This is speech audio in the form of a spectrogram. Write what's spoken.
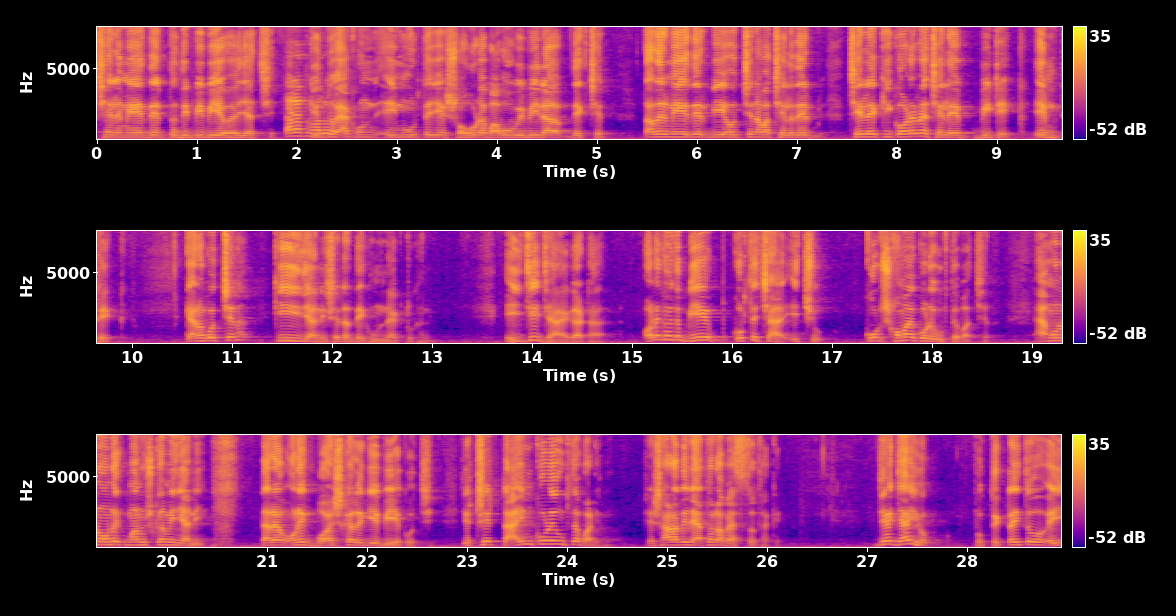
ছেলে মেয়েদের তো দিব্যি বিয়ে হয়ে যাচ্ছে। তারা তো কিন্তু এখন এই মুহূর্তে যে শহুরা বাবু বিবিরা দেখছেন তাদের মেয়েদের বিয়ে হচ্ছে না বা ছেলেদের ছেলে কি করে না? ছেলে বিটেক এমটেক কেন করছে না? কি জানি, সেটা দেখুন না একটুখানি। এই যে জায়গাটা, অনেকে হয়তো বিয়ে করতে চায়, ইচ্ছুক সময় করে উঠতে পারছে না। এমন অনেক মানুষকে আমি জানি, তারা অনেক বয়সকালে গিয়ে বিয়ে করছে, যে সে টাইম করে উঠতে পারেনি, সে সারাদিন এতটা ব্যস্ত থাকে। যে যাই হোক, প্রত্যেকটাই তো এই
